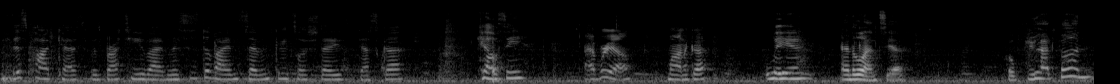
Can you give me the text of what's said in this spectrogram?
This podcast was brought to you by Mrs. Devine's 7th grade social studies, Jessica, Kelsey, Gabrielle. Monica. Leah, And Alencia. Hope you had fun.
